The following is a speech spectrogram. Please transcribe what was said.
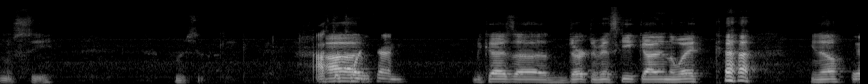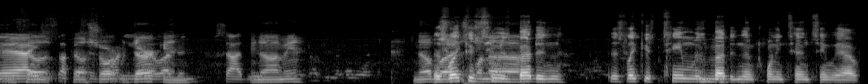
me see. Let me see. After Uh, 2010. Because uh, Dirk Nowitzki got in the way. you know, He Yeah, fell, he sucked fell short with Dirk, and sadly. you know what I mean. No, This but Lakers team wanna- is better than this Lakers team is Mhm. better than the 2010 team we have.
